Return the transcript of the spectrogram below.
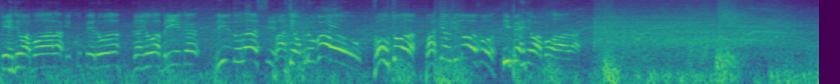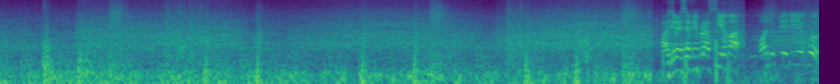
Perdeu a bola, recuperou, ganhou a briga. Lindo lance. Bateu pro gol. Voltou, bateu de novo e perdeu a bola. A Grécia vem pra cima. Olha o perigo.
